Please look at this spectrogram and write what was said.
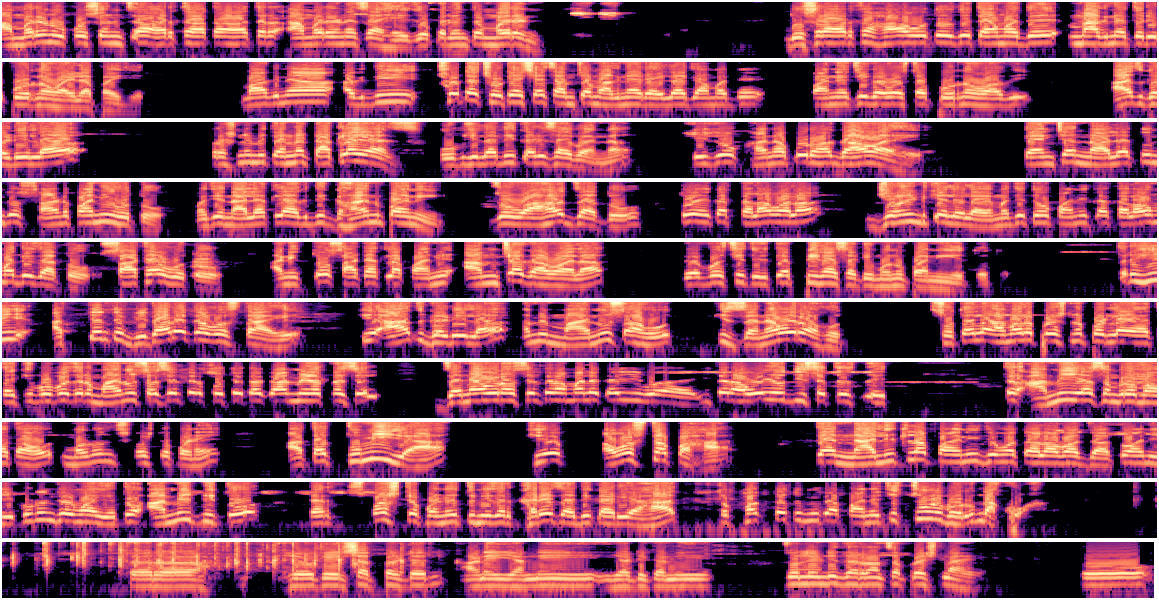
आमरण उपोषणचा अर्थ आता हा तर आमरणच आहे जोपर्यंत मरण. दुसरा अर्थ हा होतो की त्यामध्ये मागण्या तरी पूर्ण व्हायला पाहिजेत. मागण्या अगदी छोट्या छोट्याशाच आमच्या मागण्या राहिल्या ज्यामध्ये पाण्याची व्यवस्था पूर्ण व्हावी. आज घडीला प्रश्न मी त्यांना टाकलाय आज उपजिल्हाधिकारी साहेबांना. की जो खानापूर हा गाव आहे त्यांच्या नाल्यातून जो सांडपाणी होतो म्हणजे नाल्यातलं अगदी घाण पाणी जो वाहत जातो तो एका तलावाला जॉईंट केलेला आहे. म्हणजे तो पाणी त्या तलावामध्ये जातो साठा होतो आणि तो साठ्यातला पाणी आमच्या गावाला व्यवस्थितरित्या पिण्यासाठी म्हणून पाणी येत होतं. तर ही अत्यंत विदारक अवस्था आहे की आज घडीला आम्ही माणूस आहोत की जनावर आहोत. स्वतःला आम्हाला प्रश्न पडलाय आता की बाबा जर माणूस असेल तर स्वच्छता का मिळत नसेल? जनावर असेल तर आम्हाला काही इतर अवयव दिसतच नाहीत. तर आम्ही या संभ्रमात आहोत म्हणून स्पष्टपणे आता तुम्ही या ही अवस्था पहा. त्या नालीतला पाणी जेव्हा तलावात जातो आणि इकडून जेव्हा येतो आम्ही पितो तर स्पष्टपणे तुम्ही जर खरेच अधिकारी आहात तर फक्त तुम्ही त्या पाण्याची चूळ भरून दाखवा. तर हे होते इर्षाद पटेल आणि यांनी या ठिकाणी जो लेंडी धरणाचा प्रश्न आहे तो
